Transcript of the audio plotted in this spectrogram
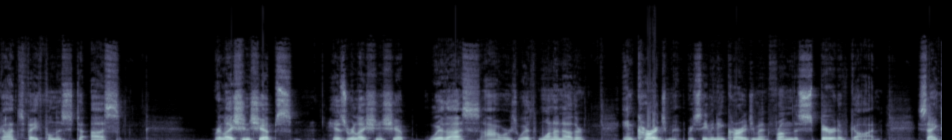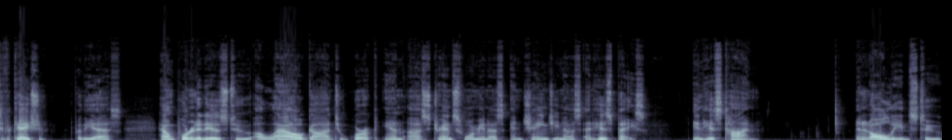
God's faithfulness to us, relationships, His relationship with us, ours with one another, encouragement, receiving encouragement from the Spirit of God, sanctification for the S, how important it is to allow God to work in us, transforming us and changing us at His pace, in His time. And it all leads to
